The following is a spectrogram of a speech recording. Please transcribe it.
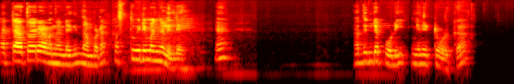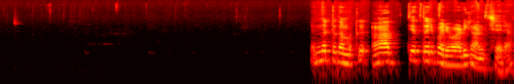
പറ്റാത്തവരാണെന്നുണ്ടെങ്കിൽ നമ്മുടെ കസ്തൂരി മഞ്ഞളില്ലേ ഏ? അതിന്റെ പൊടി ഇങ്ങനെ ഇട്ട് കൊടുക്കുക. എന്നിട്ട് നമുക്ക് ആദ്യത്തെ ഒരു പരിപാടി കാണിച്ചു തരാം.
